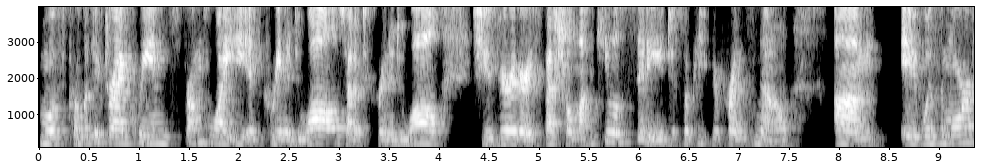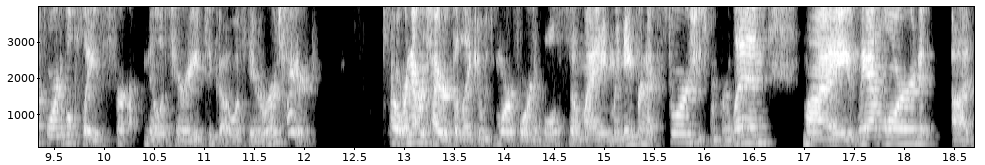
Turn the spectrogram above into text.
most prolific drag queens from hawaii is karina dual shout out to karina dual she is very very special. Makakilo city just so your friends know um, it was the more affordable place for military to go if they were retired or not retired, but like it was more affordable. So my my neighbor next door, she's from Berlin. My landlord, uh,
